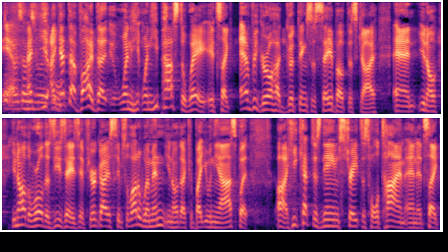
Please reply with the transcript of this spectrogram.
yeah, it was always And really you- I get that vibe that when he when he passed away, it's like every girl had good things to say about this guy. And you know, you know how the world is these days. If your guy sleeps a lot of women, you know that could bite you in the ass. But uh, he kept his name straight this whole time, and it's like,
